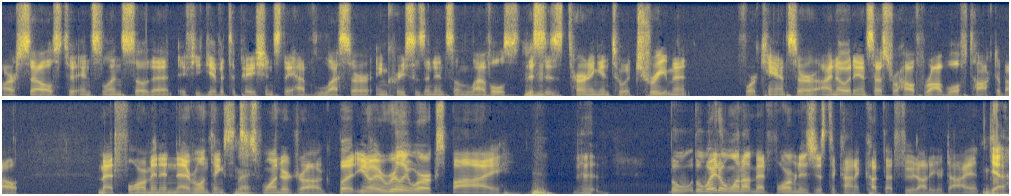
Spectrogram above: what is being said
our cells to insulin so that if you give it to patients, they have lesser increases in insulin levels. This is turning into a treatment for cancer. I know at Ancestral Health, Robb Wolf talked about metformin, and everyone thinks it's Right. this wonder drug, but you know it really works by the, the the way to one up metformin is just to kind of cut that food out of your diet. Yeah.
